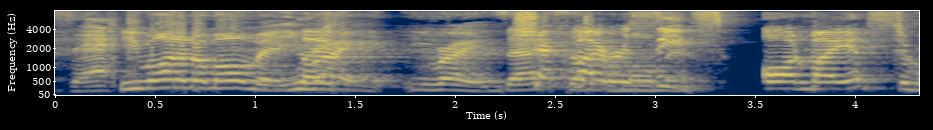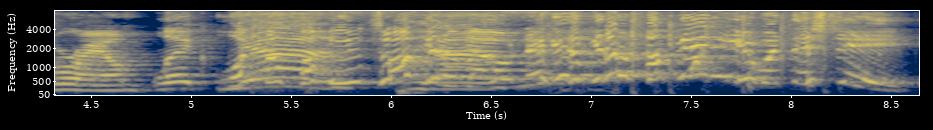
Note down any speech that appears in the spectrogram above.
Zach. He wanted a moment. You're Like, right. You're right. Zach Check my a moment. receipts on my Instagram. Like, what the fuck are you talking yes. about, nigga? Get the fuck out of here with this shit.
